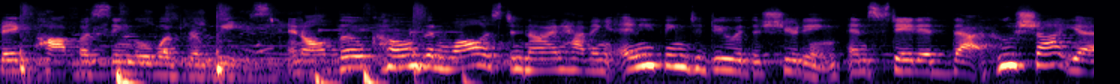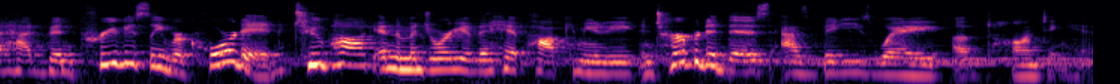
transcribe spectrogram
Big Papa single was released. And although Combs and Wallace denied having anything to do with the shooting and stated that Who Shot Ya had been previously recorded, Tupac and the majority of the hip hop community interpreted this as Biggie's way of taunting him.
